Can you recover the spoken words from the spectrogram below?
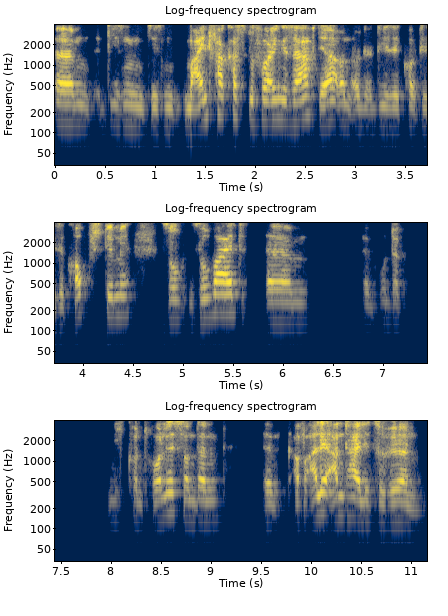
ähm, diesen, diesen Mindfuck hast du vorhin gesagt, ja, und, und diese, diese Kopfstimme so, so weit ähm, äh, unter nicht Kontrolle, sondern äh, auf alle Anteile zu hören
